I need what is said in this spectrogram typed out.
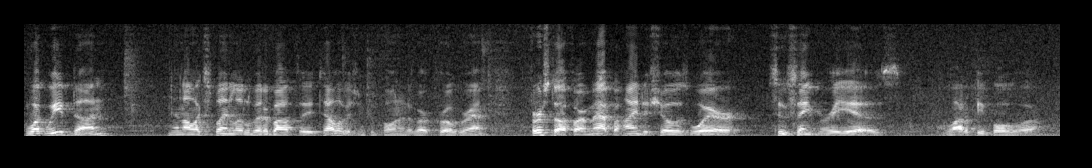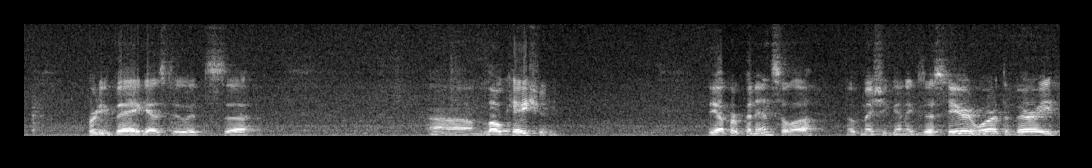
what we've done, and I'll explain a little bit about the television component of our program. First off, our map behind us shows where Sault Ste. Marie is. A lot of people uh, pretty vague as to its uh, um, location. The Upper Peninsula of Michigan exists here, and we're at the very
